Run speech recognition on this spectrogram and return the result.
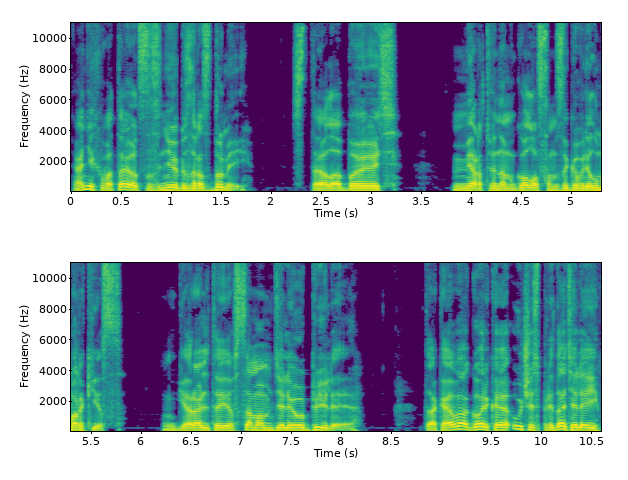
они хватаются за нее без раздумий. «Стало быть...» — мертвенным голосом заговорил Маркиз. «Геральта и в самом деле убили. Такова горькая участь предателей,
